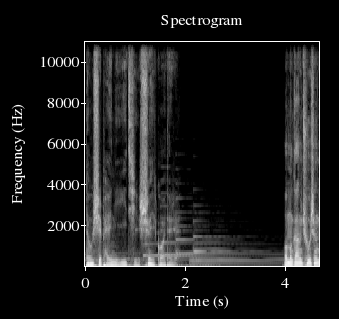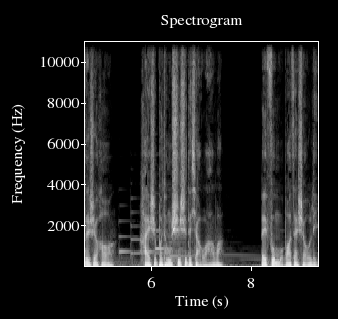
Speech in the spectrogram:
都是陪你一起睡过的人。我们刚出生的时候，还是不通世事的小娃娃，被父母抱在手里，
